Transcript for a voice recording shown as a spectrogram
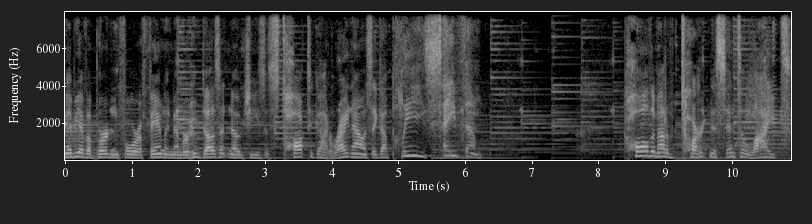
Maybe you have a burden for a family member who doesn't know Jesus. Talk to God right now and say, God, please save them. Call them out of darkness into light.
